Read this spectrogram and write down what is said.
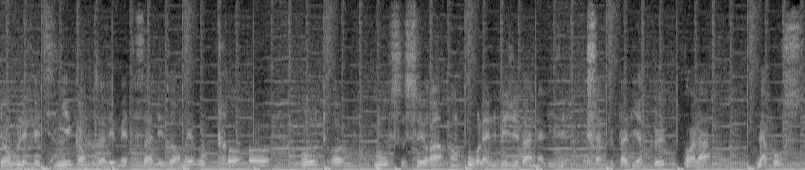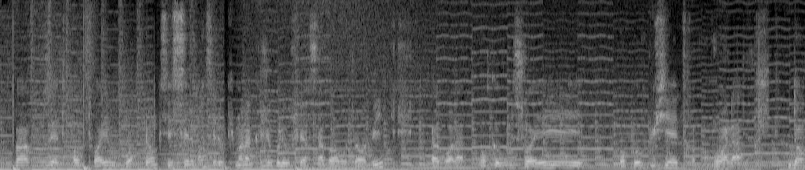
Donc vous les faites signer quand vous allez mettre ça désormais votre, euh, votre bourse sera en cours, l'NBG va analyser. Ça ne veut pas dire que voilà, la bourse va vous être octroyée ou quoi. Donc c'est seulement ces documents-là que je voulais vous faire savoir aujourd'hui. Euh, voilà, pour que vous soyez, pour que vous puissiez être, voilà, donc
